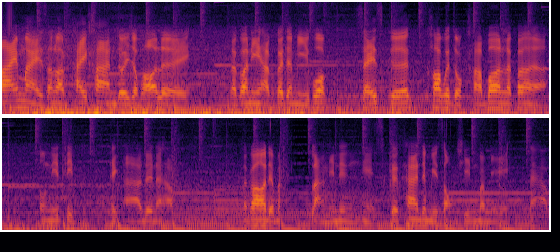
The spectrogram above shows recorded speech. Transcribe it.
ลายใหม่สำหรับไทยคานโดยเฉพาะเลย แล้วก็นี่ครับก็จะมีพวกไซส์เกิร์ตครอบกระจกคาร์บอน แล้วก็ตรงนี้ติดเทคอาร์ด้วยนะครับ แล้วก็เดี๋ยวมาหลังนิดนึงนี่สเกิร์ตข้างจะมี 2 ชิ้นแบบนี้นะครับ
